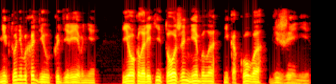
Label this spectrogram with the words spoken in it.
никто не выходил к деревне, и около реки тоже не было никакого движения.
